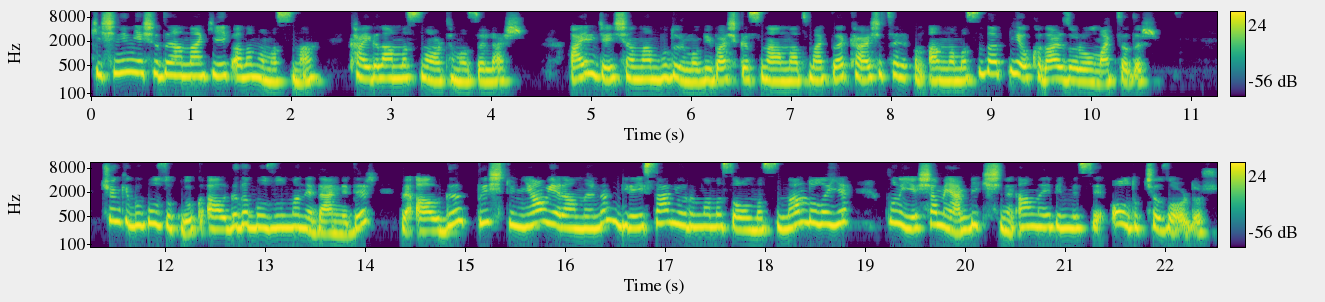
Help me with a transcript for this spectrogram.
kişinin yaşadığı andan keyif alamamasına, kaygılanmasına ortam hazırlar. Ayrıca yaşanılan bu durumu bir başkasına anlatmakla karşı tarafın anlaması da bir o kadar zor olmaktadır. Çünkü bu bozukluk algıda bozulma nedenlidir ve algı dış dünya uyaranlarının bireysel yorumlaması olmasından dolayı bunu yaşamayan bir kişinin anlayabilmesi oldukça zordur.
